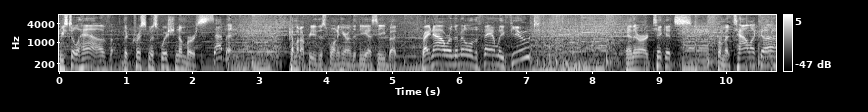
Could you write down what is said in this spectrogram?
We still have the Christmas wish number seven coming up for you this morning here on the DSC. But right now, we're in the middle of the family feud. And there are tickets for Metallica.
